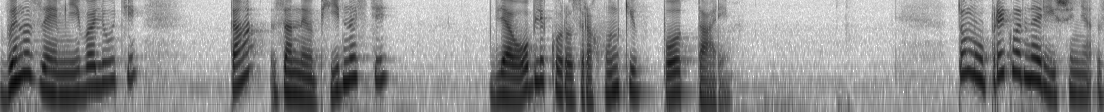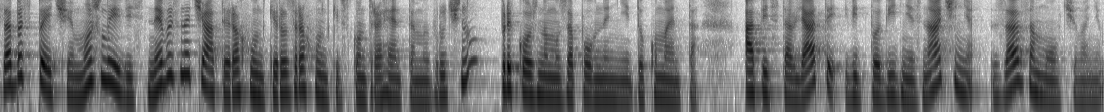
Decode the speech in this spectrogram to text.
в іноземній валюті та за необхідності для обліку розрахунків по тарі. Тому прикладне рішення забезпечує можливість не визначати рахунки розрахунків з контрагентами вручну при кожному заповненні документа, а підставляти відповідні значення за замовчуванням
